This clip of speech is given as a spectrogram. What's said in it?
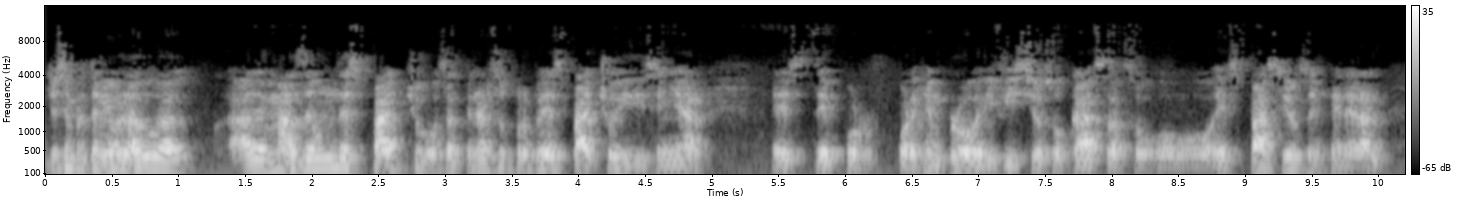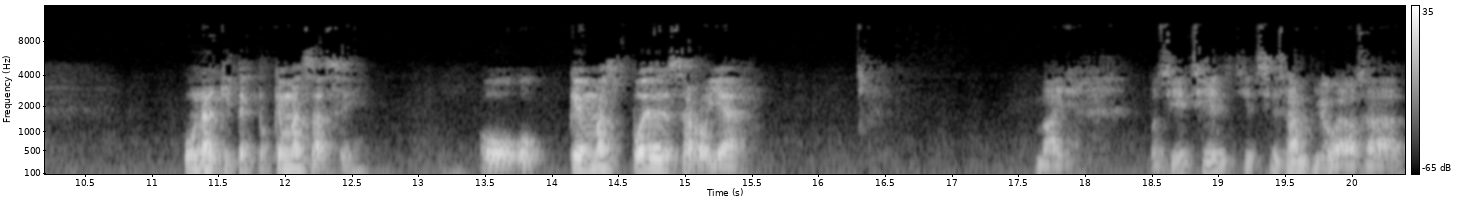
yo siempre he tenido la duda además de un despacho o sea tener su propio despacho y diseñar este por por ejemplo edificios o casas o, o espacios en general un arquitecto qué más hace o, o qué más puede desarrollar Vaya, pues sí, sí, sí, sí es amplio, ¿verdad? O sea,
